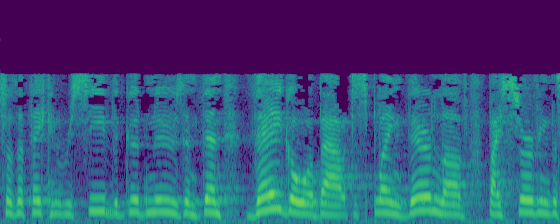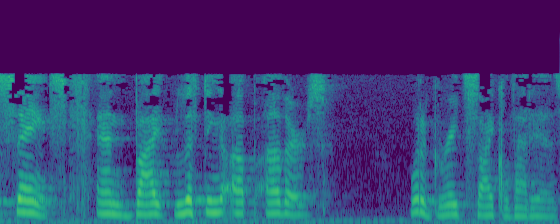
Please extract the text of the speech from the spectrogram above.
so that they can receive the good news. And then they go about displaying their love by serving the saints and by lifting up others. What a great cycle that is.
